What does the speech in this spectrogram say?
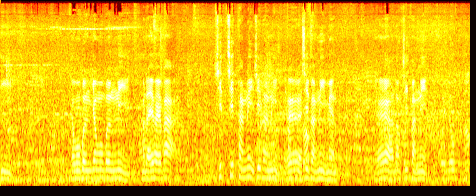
นี่เจ้ามาเบิงเจ้ามาเบิงนี่บันไดไฟผ้าชิดชิดฝั่งนี่ชิดฝั่งนี่เออชิดฝั่งนี่แมนเออต้องชิดฝั่งนี่คยลงเนาะ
